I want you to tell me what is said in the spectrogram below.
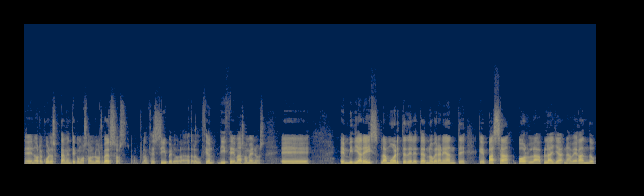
eh, no recuerdo exactamente cómo son los versos, en francés sí, pero la traducción dice más o menos, eh, envidiaréis la muerte del eterno veraneante que pasa por la playa navegando,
